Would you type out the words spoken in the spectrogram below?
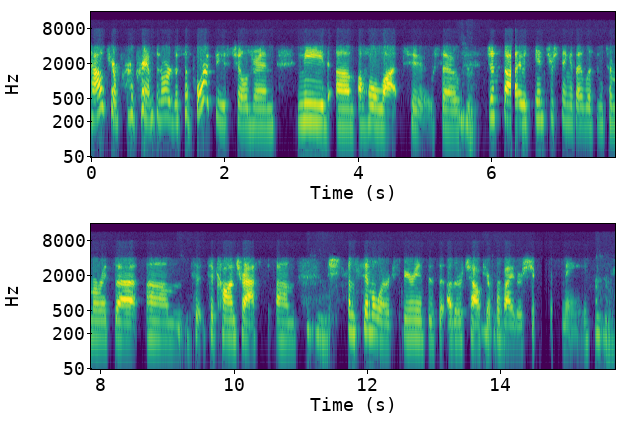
childcare programs in order to support these children need um, a whole lot too. So Mhm. just thought it was interesting as I listened to Maritza um, to, to contrast um, Mhm. some similar experiences that other childcare Mhm. providers shared with me. Mhm.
